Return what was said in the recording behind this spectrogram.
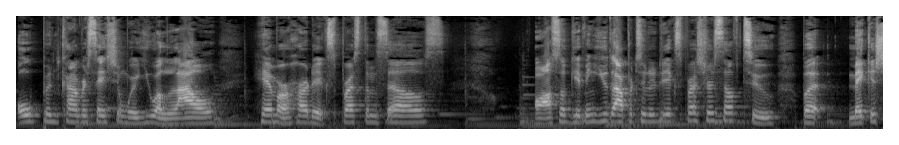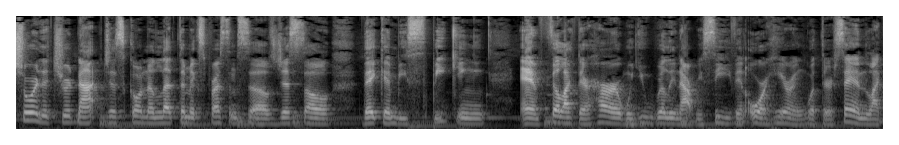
open conversation where you allow him or her to express themselves? Also giving you the opportunity to express yourself too, but making sure that you're not just going to let them express themselves just so they can be speaking and feel like they're heard when you really not receiving or hearing what they're saying. Like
